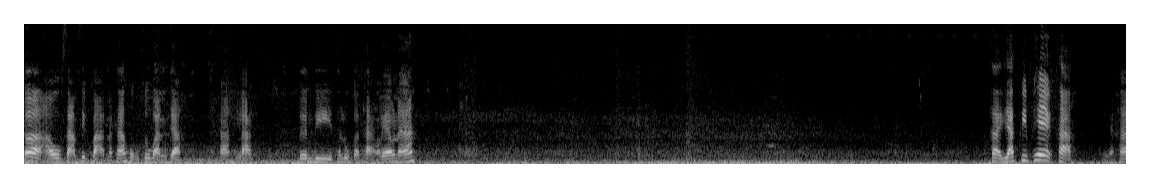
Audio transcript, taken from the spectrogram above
ก็เอาสามสิบบาทนะคะ หงสุวรรณจ้ะนะคะหลักเดินดีทะลุกระถางแล้วนะ ค่ะยักษ์พิเภกค่ะนะคะ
